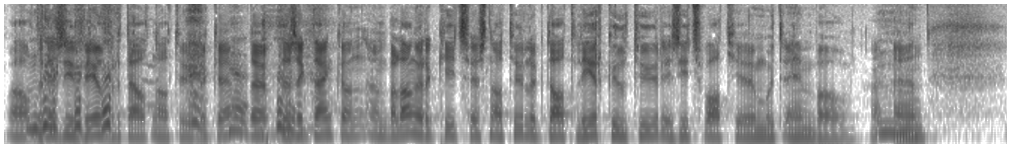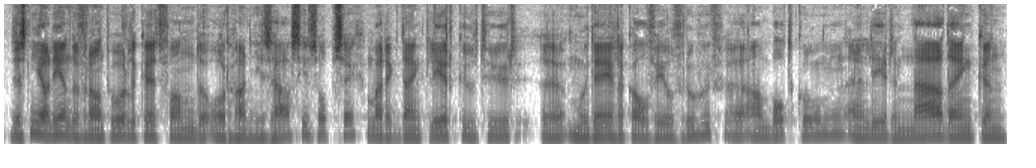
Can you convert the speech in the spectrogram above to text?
well, er is hier veel verteld natuurlijk. Hè. Ja. De, dus ik denk een, een belangrijk iets is natuurlijk dat leercultuur is iets wat je moet inbouwen. Hè. Mm. En het is niet alleen de verantwoordelijkheid van de organisaties op zich, maar ik denk leercultuur uh, moet eigenlijk al veel vroeger uh, aan bod komen en leren nadenken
